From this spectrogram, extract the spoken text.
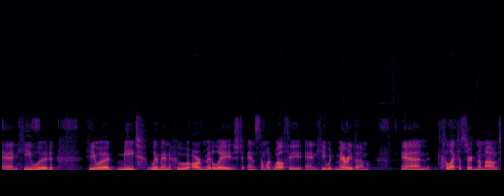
and he would he would meet women who are middle aged and somewhat wealthy, and he would marry them and collect a certain amount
